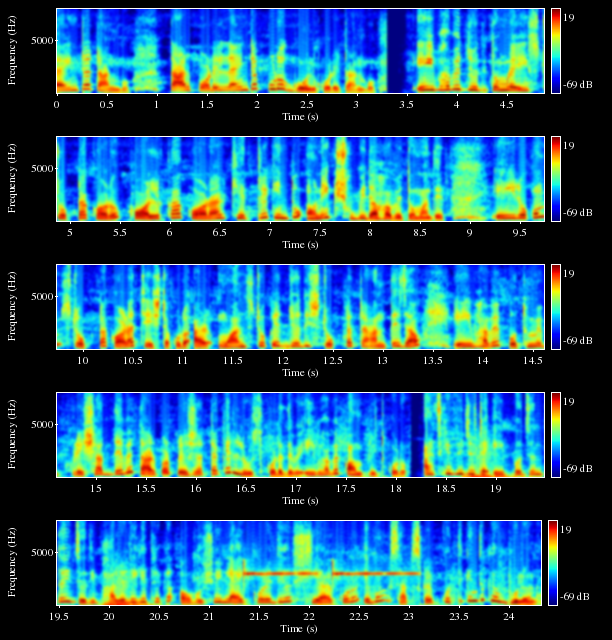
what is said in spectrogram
লাইনটা টানবো তারপরের লাইনটা পুরো গোল করে টানবো। এইভাবে যদি তোমরা এই স্ট্রোকটা করো, কলকা করার ক্ষেত্রে কিন্তু অনেক সুবিধা হবে তোমাদের। এই রকম স্ট্রোকটা করার চেষ্টা করো। আর ওয়ান স্ট্রোকের যদি স্ট্রোকটা টানতে যাও, এইভাবে প্রথমে প্রেশার দেবে, তারপর প্রেশারটাকে লুজ করে দেবে। এইভাবে কমপ্লিট করো। আজকে ভিডিওটা এই পর্যন্তই। যদি ভালো লেগে থাকে, অবশ্যই লাইক করে দিও শেয়ার করো এবং সাবস্ক্রাইব করতে কিন্তু কেউ ভুলো না।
